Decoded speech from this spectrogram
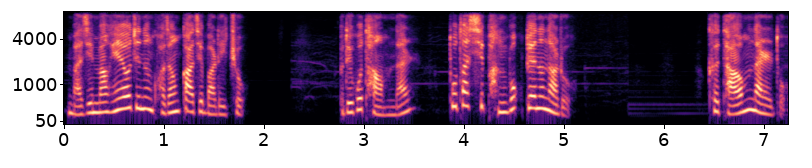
마지막 헤어지는 과정까지 말이죠. 그리고 다음날 또다시 반복되는 하루. 그 다음날도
